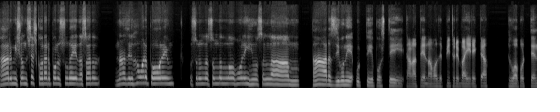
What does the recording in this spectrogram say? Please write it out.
তার মিশন শেষ করার পর সূরা নাসর নাযিল হওয়ার পরে রাসূলুল্লাহ সাল্লাল্লাহু আলাইহি ওয়াসাল্লাম তার জীবনে উঠতে বসতে দাঁড়াতে নামাজের ভিতরে বাইরে একটা দোয়া পড়তেন।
